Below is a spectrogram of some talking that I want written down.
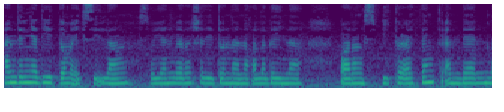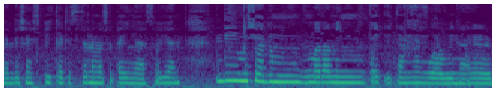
handle niya dito, maiksi lang. So, yan, meron siya dito na nakalagay na parang speaker, I think. And then, meron siyang speaker. Tapos ito naman sa tainga. So, yan. Hindi masyadong maraming kait-ikan yung Huawei na Air,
